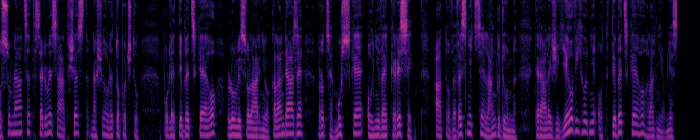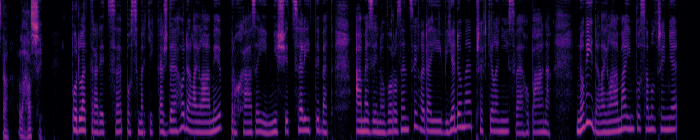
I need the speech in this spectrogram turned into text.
1876 našeho letopočtu podle tibetského lunisolárního kalendáře v roce mužské ohnivé krysy, a to ve vesničce Langdun, která leží jeho východně od tibetského hlavního města Lhasy. Podle tradice po smrti každého Dalajlámy procházejí mniši celý Tibet a mezi novorozenci hledají vědomé převtělení svého pána. Nový Dalajláma jim to samozřejmě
